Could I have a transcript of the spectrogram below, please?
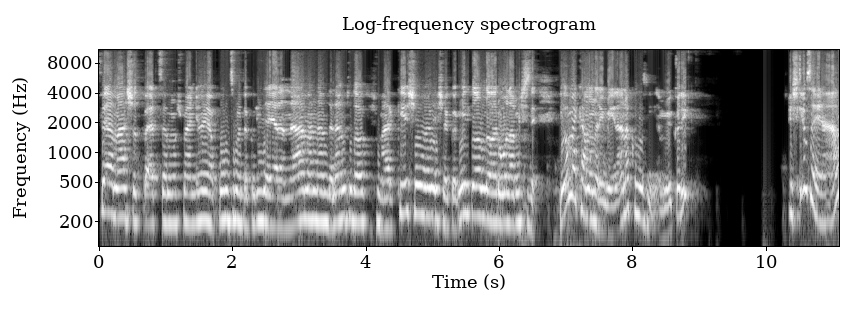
Fél másodpercen most már nyomja a puncimat, akkor ideje lenne elmennem, de nem tudok, és már késő van, és akkor mit gondol rólam, és ezért jó, meg kell mondani Bélának, hogy ez nem működik. És képzelj el,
